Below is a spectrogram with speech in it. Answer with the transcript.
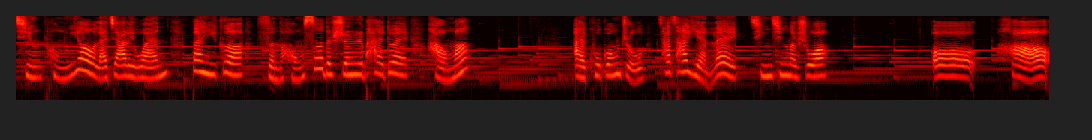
请朋友来家里玩，办一个粉红色的生日派对，好吗？”爱哭公主擦擦眼泪，轻轻地说：“哦，好。”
